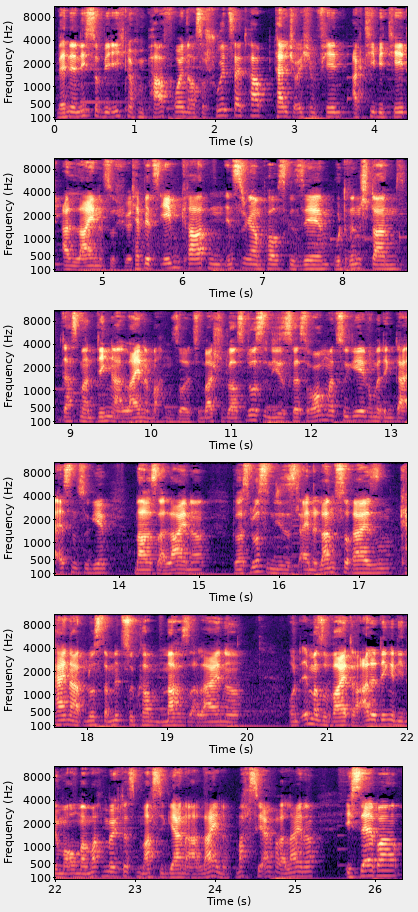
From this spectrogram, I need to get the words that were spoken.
Wenn ihr nicht so wie ich noch ein paar Freunde aus der Schulzeit habt, kann ich euch empfehlen, Aktivität alleine zu führen. Ich habe jetzt eben gerade einen Instagram-Post gesehen, wo drin stand, dass man Dinge alleine machen soll. Zum Beispiel, du hast Lust, in dieses Restaurant mal zu gehen, unbedingt da essen zu gehen, mach es alleine. Du hast Lust, in dieses kleine Land zu reisen, keiner hat Lust, da mitzukommen, mach es alleine. Und immer so weiter. Alle Dinge, die du mal auch mal machen möchtest, mach sie gerne alleine. Mach sie einfach alleine. Ich selber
